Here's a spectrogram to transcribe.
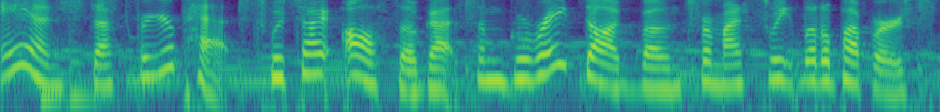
and stuff for your pets, which I also got some great dog bones for my sweet little puppers.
